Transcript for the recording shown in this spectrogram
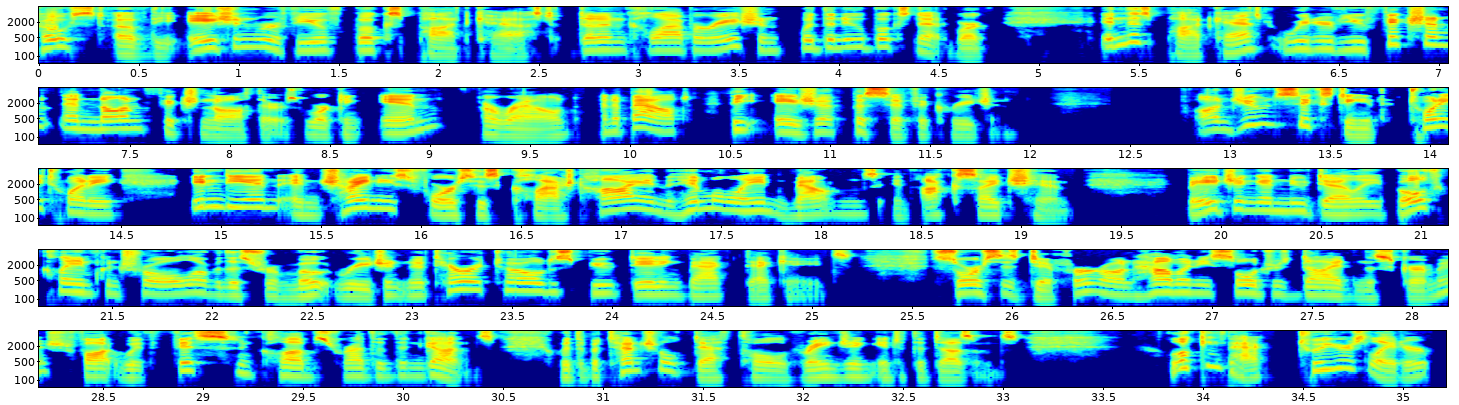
host of the Asian Review of Books podcast, done in collaboration with the New Books Network. In this podcast, we interview fiction and nonfiction authors working in, around, and about the Asia Pacific region. On June 16, 2020, Indian and Chinese forces clashed high in the Himalayan mountains in Aksai Chin, Beijing and New Delhi both claim control over this remote region in a territorial dispute dating back decades. Sources differ on how many soldiers died in the skirmish, fought with fists and clubs rather than guns, with the potential death toll ranging into the dozens. Looking back, two years later,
